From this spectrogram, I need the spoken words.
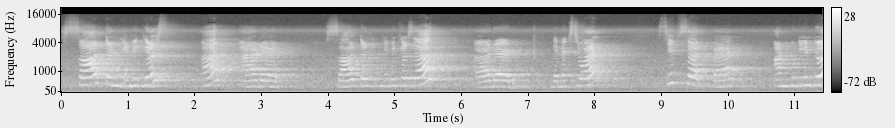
salt and chemicals are added. Salt and chemicals are added. The next one, chips are packed and put into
